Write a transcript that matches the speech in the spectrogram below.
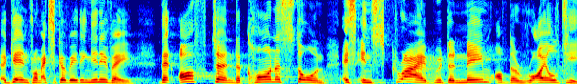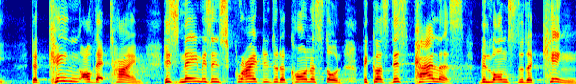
again from excavating Nineveh that often the cornerstone is inscribed with the name of the royalty the king of that time. His name is inscribed into the cornerstone because this palace belongs to the king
